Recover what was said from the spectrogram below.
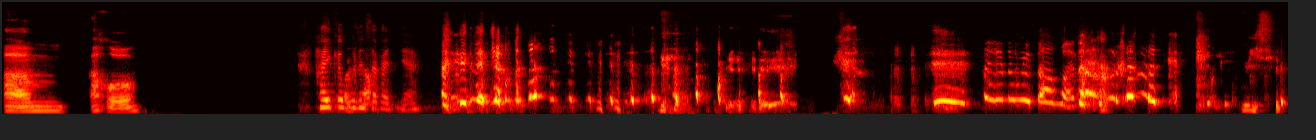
Um, ako, Hi ka muna sa kanya. Joke. Tayo na may tama na. visit.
